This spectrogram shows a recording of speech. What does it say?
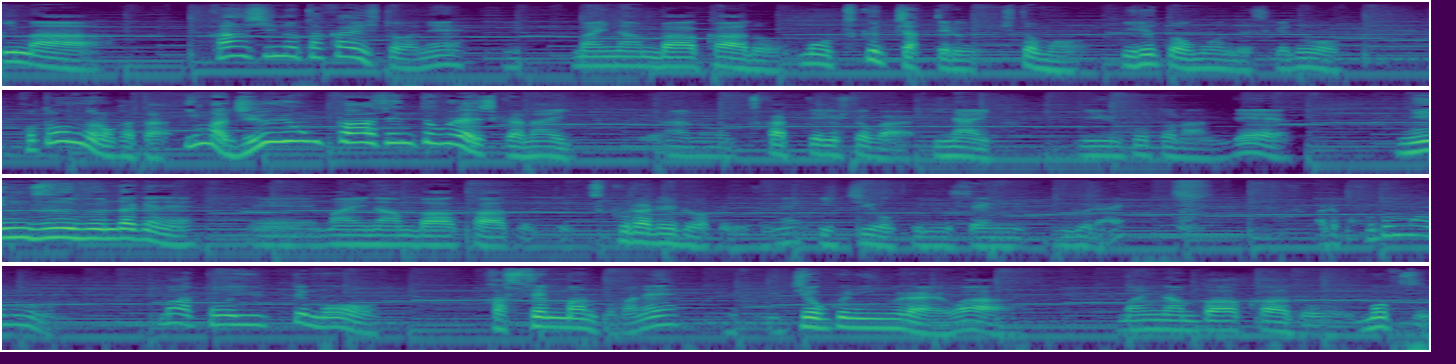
今、関心の高い人はね、マイナンバーカードもう作っちゃってる人もいると思うんですけど、ほとんどの方、今14%ぐらいしかない、あの、使ってる人がいないということなんで、人数分だけね、えー、マイナンバーカードって作られるわけですね。1億2000ぐらい。あれ、子供はどうなの？まあ、と言っても、8000万とかね、1億人ぐらいは、マイナンバーカードを持つ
